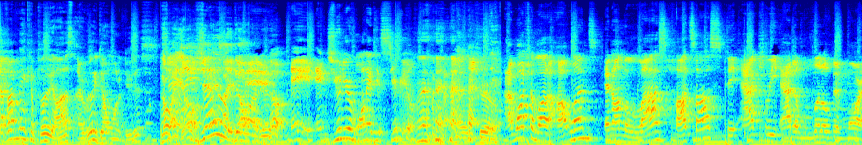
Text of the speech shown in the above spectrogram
If I'm being completely honest, I really don't want to do this. No, I I don't. genuinely don't want to do No. Hey, and Junior wanted his cereal. That's true. I watch a lot of hot ones, and on the last hot sauce, they actually add a little bit more.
